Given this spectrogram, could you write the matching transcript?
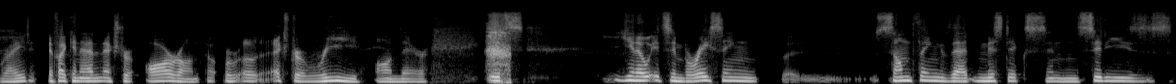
right? If I can add an extra R on or uh, extra re on there, it's you know it's embracing uh, something that mystics and cities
